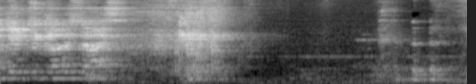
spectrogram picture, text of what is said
Two color stars? Yes.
